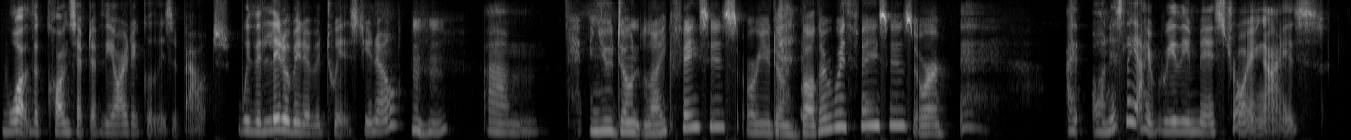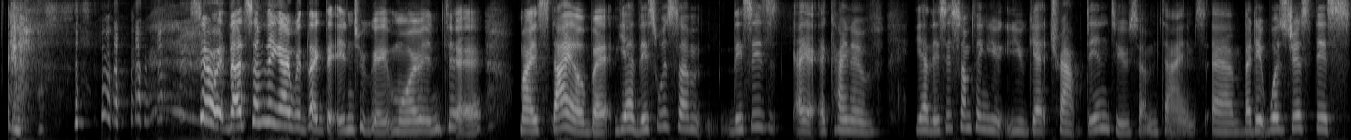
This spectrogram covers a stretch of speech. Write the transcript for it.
what the concept of the article is about, with a little bit of a twist, you know. Mm-hmm. Um, and you don't like faces, or you don't bother with faces, or I honestly, I really miss drawing eyes. so that's something I would like to integrate more into my style. But yeah, this was some. This is a, a kind of yeah. This is something you you get trapped into sometimes. Um, but it was just this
